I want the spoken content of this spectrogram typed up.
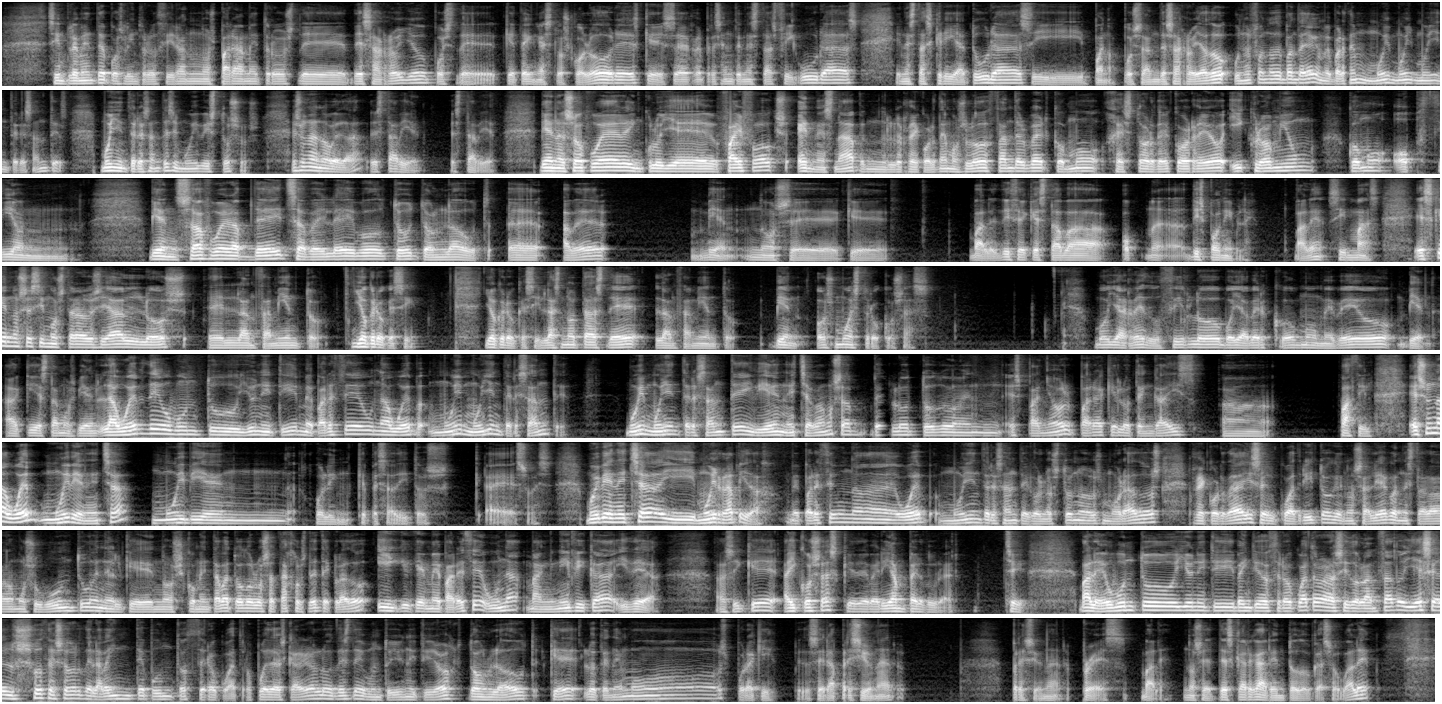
Simplemente pues le introducirán unos parámetros de desarrollo, pues de que tenga estos colores, que se representen estas figuras, en estas criaturas y bueno, pues han desarrollado unos fondos de pantalla que me parecen muy, muy, muy interesantes. Muy interesantes y muy vistosos. Es una novedad, está bien. Está bien. Bien, el software incluye Firefox, Snap, recordémoslo, Thunderbird como gestor de correo y Chromium como opción. Bien, software updates available to download. Eh, a ver, bien, no sé qué. Vale, dice que estaba eh, disponible. ¿Vale? Sin más. Es que no sé si mostraros ya los el lanzamiento. Yo creo que sí. Yo creo que sí, las notas de lanzamiento. Bien, os muestro cosas. Voy a reducirlo, voy a ver cómo me veo. Bien, aquí estamos bien. La web de Ubuntu Unity me parece una web muy, muy interesante. Muy, muy interesante y bien hecha. Vamos a verlo todo en español para que lo tengáis ah, fácil. Es una web muy bien hecha, muy bien... Jolín, qué pesaditos, eso es. Muy bien hecha y muy rápida. Me parece una web muy interesante con los tonos morados. ¿Recordáis el cuadrito que nos salía cuando instalábamos Ubuntu en el que nos comentaba todos los atajos de teclado y que me parece una magnífica idea? Así que hay cosas que deberían perdurar. Sí. Vale, Ubuntu Unity 22.04 ahora ha sido lanzado y es el sucesor de la 20.04. Puede descargarlo desde Ubuntu Unity Download, que lo tenemos por aquí. Será presionar. Presionar, press. Vale, no sé, descargar en todo caso, ¿vale?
